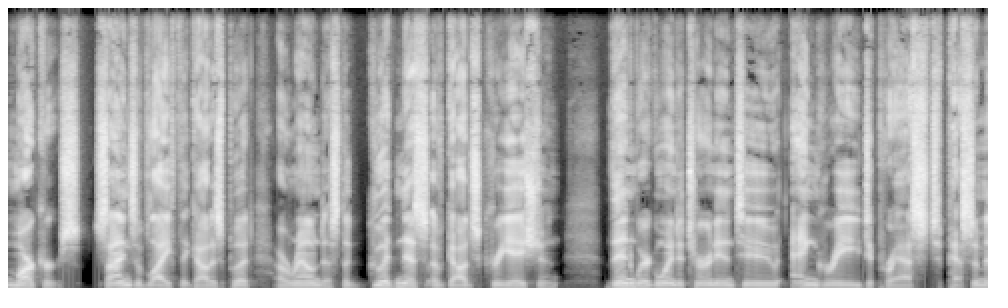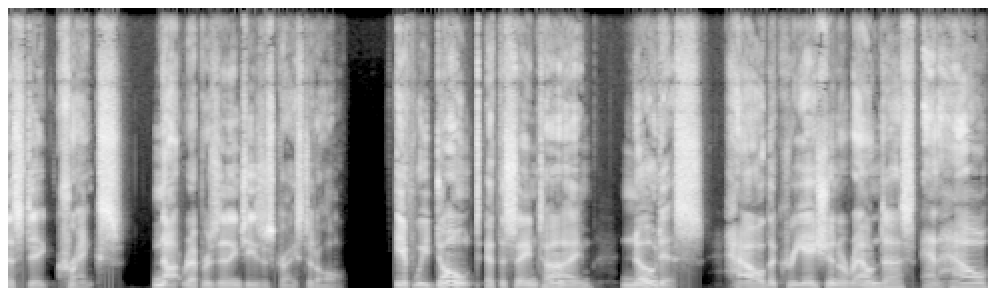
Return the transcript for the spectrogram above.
markers, signs of life that God has put around us, the goodness of God's creation, then we're going to turn into angry, depressed, pessimistic cranks not representing Jesus Christ at all. If we don't at the same time notice how the creation around us and how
